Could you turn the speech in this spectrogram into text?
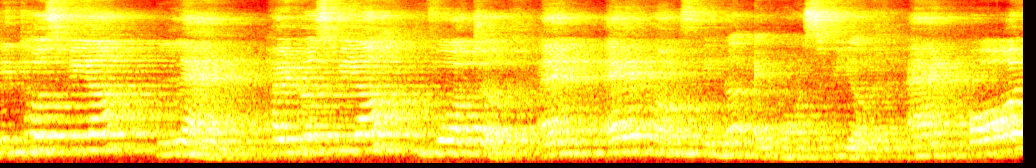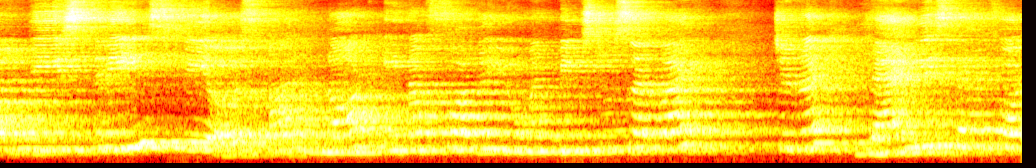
lithosphere land hydrosphere water and air comes in the atmosphere and all these three spheres are not enough for the human beings to survive children land is there for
